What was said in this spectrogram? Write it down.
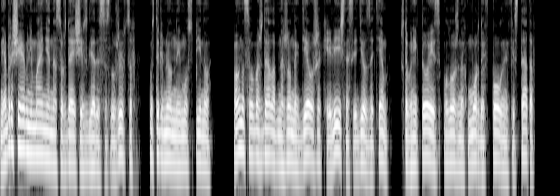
Не обращая внимания на осуждающие взгляды сослуживцев, устремленные ему в спину, он освобождал обнаженных девушек и лично следил за тем, чтобы никто из уложенных мордой в пол инфестатов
